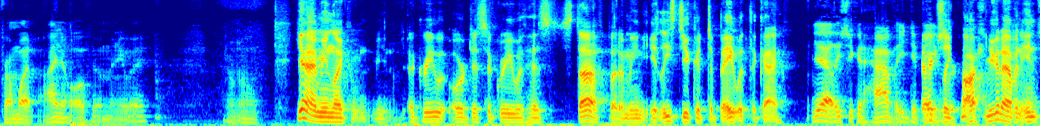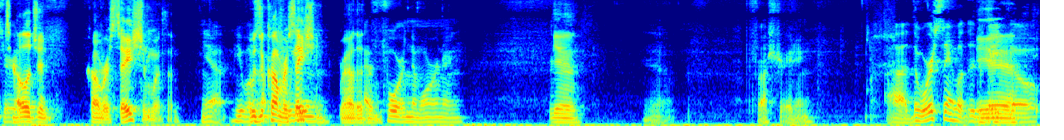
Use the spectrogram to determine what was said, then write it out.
from what I know of him, anyway. I don't know. Yeah, I mean, like, agree or disagree with his stuff, but I mean, at least you could debate with the guy. Yeah, at least you could have a debate. You actually talk. You could have an be answered. intelligent conversation with him. Yeah, he It was a conversation rather at than four in the morning. yeah. Yeah, frustrating. Uh, the worst thing about the debate, Yeah. though,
